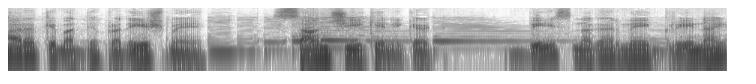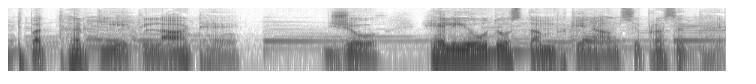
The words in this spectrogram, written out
भारत के मध्य प्रदेश में सांची के निकट बेस नगर में ग्रेनाइट पत्थर की एक लाट है, जो हेलियोदो स्तंभ के नाम से प्रसिद्ध है।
